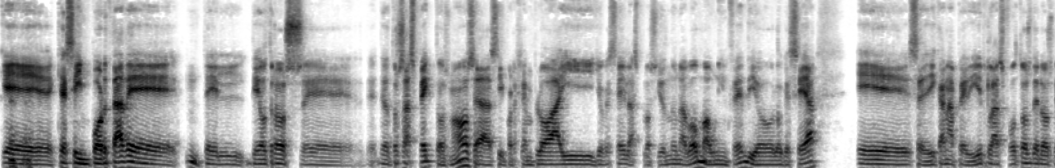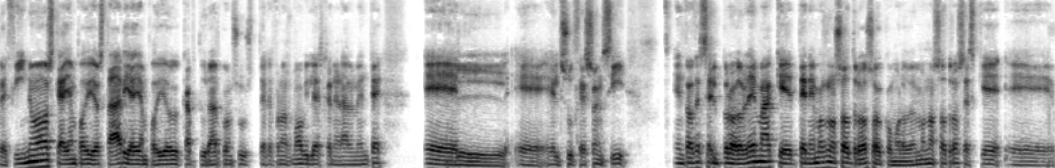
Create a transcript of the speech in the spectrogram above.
que, se importa de, otros, eh, de, otros aspectos, ¿no? O sea, si por ejemplo hay, yo qué sé, la explosión de una bomba, un incendio o lo que sea, eh, se dedican a pedir las fotos de los vecinos que hayan podido estar y hayan podido capturar con sus teléfonos móviles generalmente el, eh, el suceso en sí. Entonces, el problema que tenemos nosotros, o como lo vemos nosotros, es que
